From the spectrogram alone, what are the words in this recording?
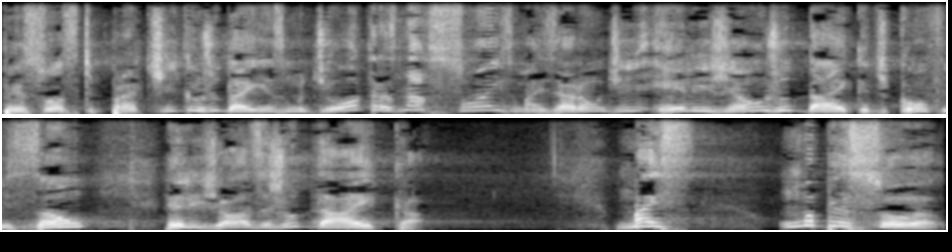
Pessoas que praticam judaísmo de outras nações, mas eram de religião judaica, de confissão religiosa judaica. Mas uma pessoa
